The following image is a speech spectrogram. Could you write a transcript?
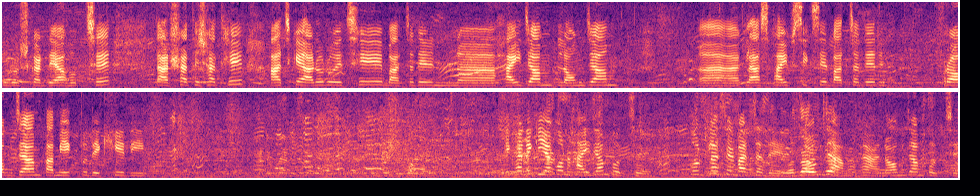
পুরস্কার দেওয়া হচ্ছে। তার সাথে সাথে আজকে আরও রয়েছে বাচ্চাদের high jump long jump class five সিক্সের বাচ্চাদের ফ্রক জাম্প আমি একটু দেখিয়ে দিই। এখানে কি এখন হাই জাম্প হচ্ছে? কোন ক্লাসের বাচ্চাদের? লং জাম্প হ্যাঁ লং জাম্প হচ্ছে।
